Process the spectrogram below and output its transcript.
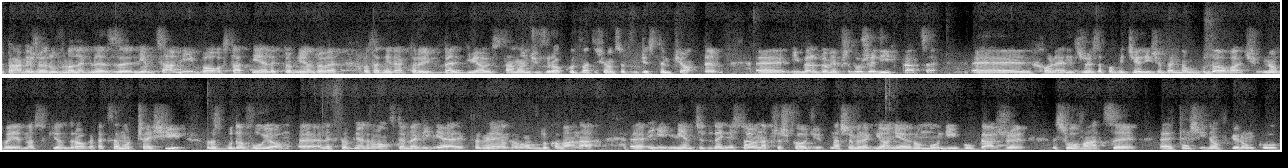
prawie że równolegle z Niemcami, bo ostatnie elektrownie jądrowe, ostatnie reaktory w Belgii miały stanąć w roku 2025 e, i Belgowie przedłużyli ich pracę. E, Holendrzy zapowiedzieli, że będą budować nowe jednostki jądrowe. Tak samo Czesi rozbudowują e, elektrownię jądrową w Temelinie, elektrownię jądrową w Dukowanach i Niemcy tutaj nie stoją na przeszkodzie. W naszym regionie Rumunii, Bułgarzy, Słowacy też idą w kierunku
